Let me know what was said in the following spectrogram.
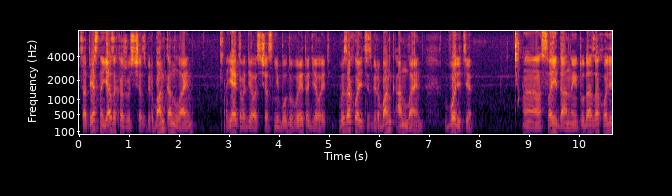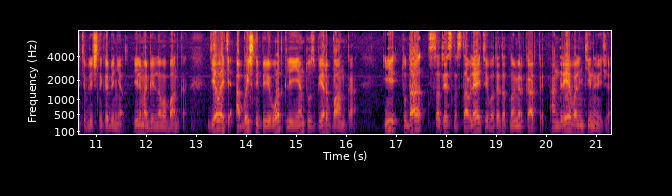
Соответственно, я захожу сейчас в Сбербанк онлайн. Я этого делать сейчас не буду, вы это делаете. Вы заходите в Сбербанк онлайн, вводите Э, свои данные, туда заходите в личный кабинет или мобильного банка. Делаете обычный перевод клиенту Сбербанка. И туда, соответственно, вставляете вот этот номер карты Андрея Валентиновича.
